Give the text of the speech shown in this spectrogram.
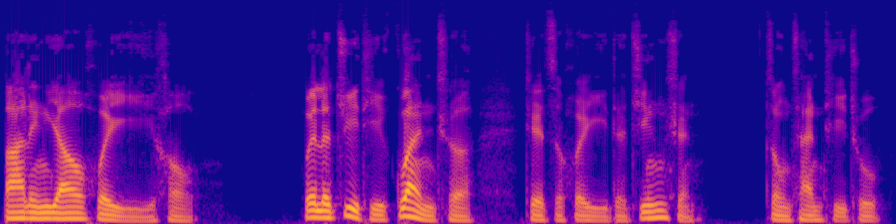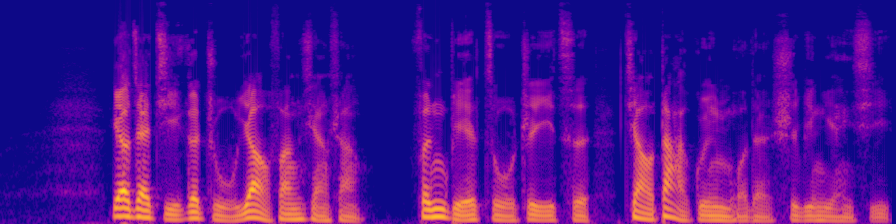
八零幺会议以后，为了具体贯彻这次会议的精神，总参提出。要在几个主要方向上分别组织一次较大规模的士兵演习。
